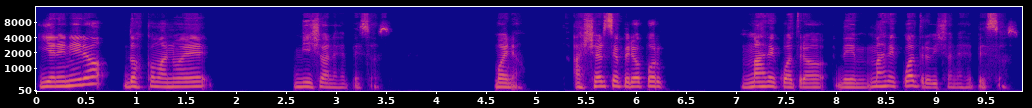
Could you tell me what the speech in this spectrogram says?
y en enero 2,9 billones de pesos. Bueno, ayer se operó por más de 4, de más de 4 billones de pesos.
